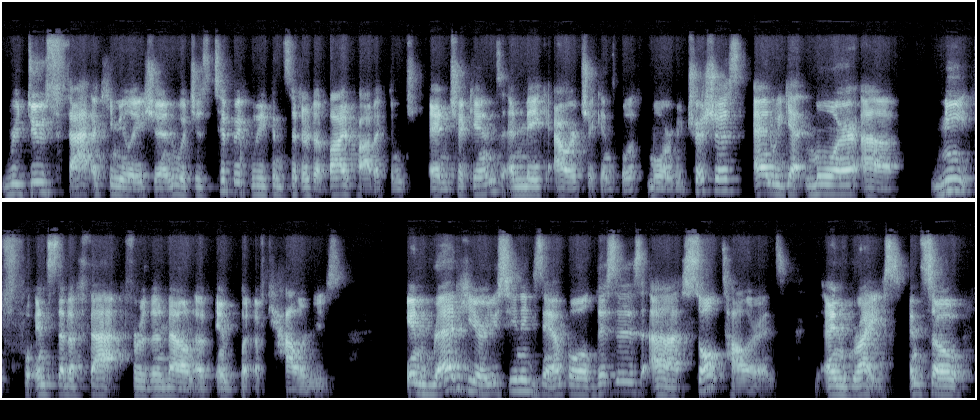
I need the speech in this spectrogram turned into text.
reduced fat accumulation, which is typically considered a byproduct in, in chickens, and make our chickens both more nutritious and we get more uh, meat instead of fat for the amount of input of calories. In red here, you see an example. This is uh, salt tolerance and rice. And so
